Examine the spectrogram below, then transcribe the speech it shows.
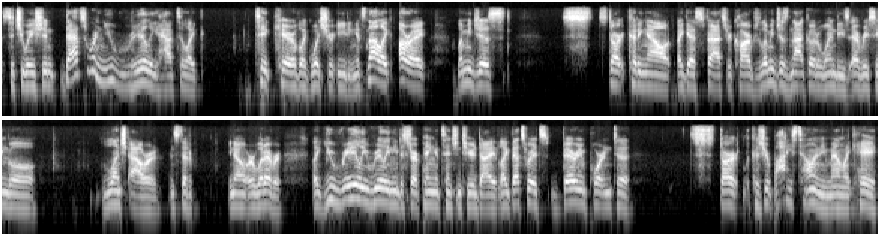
situation, that's when you really have to like take care of like what you're eating. It's not like, all right, let me just start cutting out, I guess, fats or carbs. Let me just not go to Wendy's every single lunch hour instead of, you know, or whatever. Like you really, really need to start paying attention to your diet. Like that's where it's very important to start because your body's telling you, man, like, hey,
